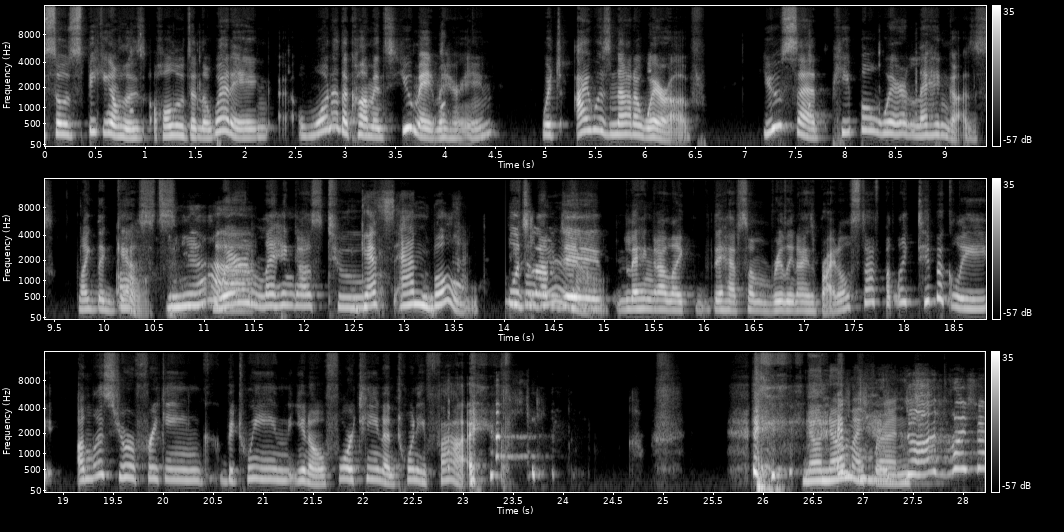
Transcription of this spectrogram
so speaking of those holuds and the wedding, one of the comments you made, Maureen, which I was not aware of, you said people wear lehengas, like the oh. guests Yeah. wear lehengas to Guests and bow. People wear lehenga, like they have some really nice bridal stuff, but like typically, unless you're freaking between, you know, 14 and 25. No, no, And- my Oh my friend. God, Marsha,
